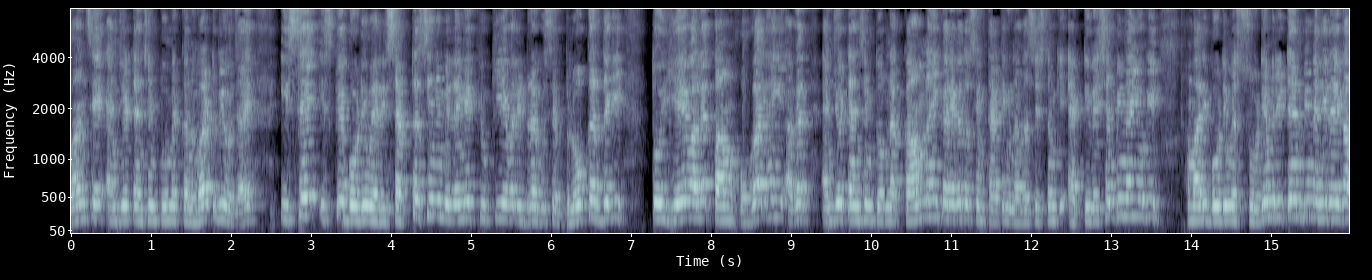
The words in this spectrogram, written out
वन से एंजियोटेंसिन टू में कन्वर्ट भी हो जाए, इसे इसके बॉडी में रिसेप्टर नहीं मिलेंगे, क्योंकि ये वाली ड्रग उसे ब्लॉक कर देगी। तो ये वाला काम होगा नहीं। अगर एंजियोटेंसिन तो अपना काम नहीं करेगा तो सिंथेटिक नर्वस सिस्टम की एक्टिवेशन भी नहीं होगी। हमारी बॉडी में सोडियम रिटेन भी नहीं रहेगा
